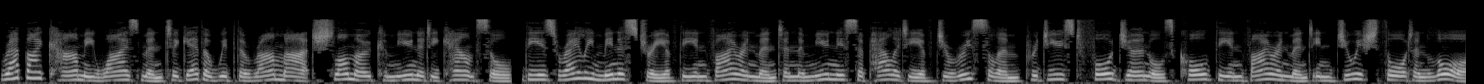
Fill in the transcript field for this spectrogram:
Rabbi Carmi Weizmann together with the Ramat Shlomo Community Council, the Israeli Ministry of the Environment and the Municipality of Jerusalem produced four journals called The Environment in Jewish Thought and Law,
